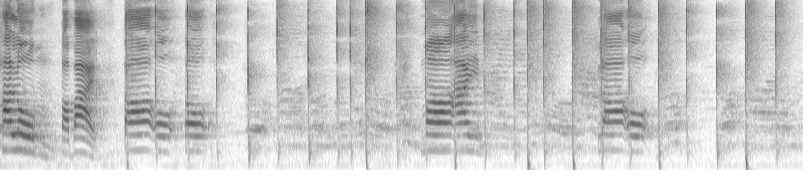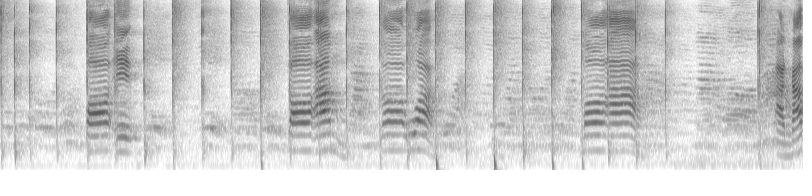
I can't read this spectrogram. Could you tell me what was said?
ถล่มต่อไปตอโอโตมอไอลอโอปอเอจออัมนออัวมออาานครับ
